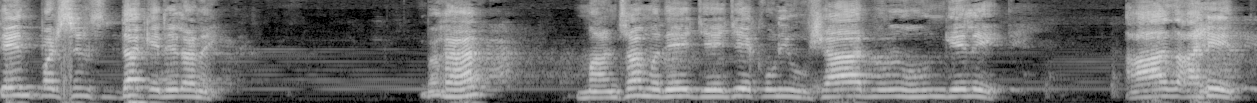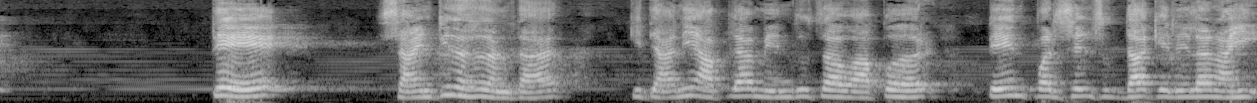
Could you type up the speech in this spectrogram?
टेन पर्सेंट सुद्धा केलेला नाही. बघा माणसामध्ये जे जे कोणी हुशार म्हणून होऊन गेले आज आहेत ते सायंटिस्ट असं सांगतात की त्यांनी आपल्या मेंदूचा वापर टेन पर्सेंट सुद्धा केलेला नाही.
